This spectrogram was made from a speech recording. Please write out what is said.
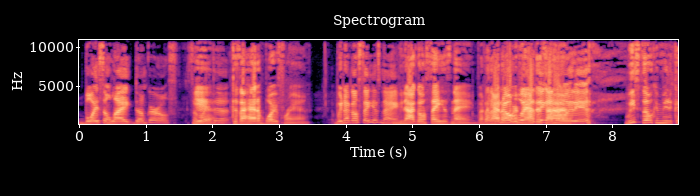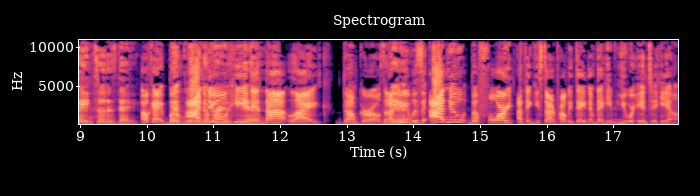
boys don't like dumb girls. Something yeah, that. because I had a boyfriend. We're not gonna say his name, We're not gonna say his name, but, but I I know a who. boyfriend I think I know who it is. We still communicate until this day. Okay, but really I knew friends, he yeah. did not like dumb girls, and I knew he was. I knew before. I think you started probably dating him that he you were into him.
